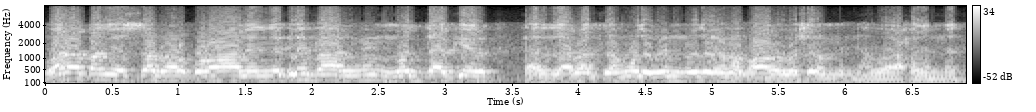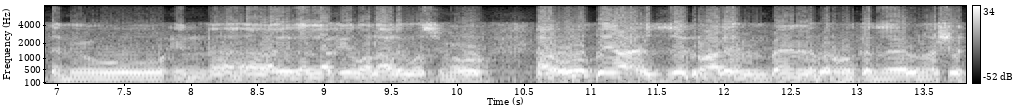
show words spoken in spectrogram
ولقد يسرنا القرآن للذكر فهل من مدكر. كذبت ثمود بالنذر فقالوا بشرا منا واحدا نتبعه إنا إذا لفي ضلال وسعور. ألقي الذكر عليه من بين لبن وكذاب عشير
